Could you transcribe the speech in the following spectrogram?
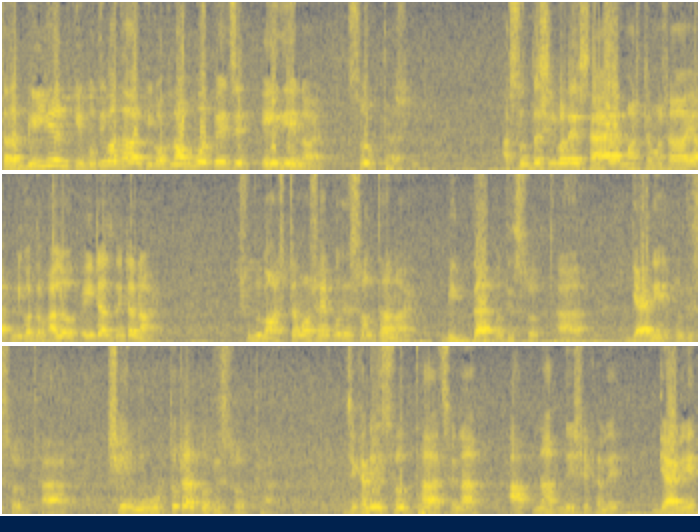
তারা বিলিয়ন কি, প্রতিবাদ হওয়ার কি, কত নম্বর পেয়েছে, এই দিয়ে নয়। শ্রদ্ধাশীল। আর শ্রদ্ধাশীল মানে স্যার, মাস্টারমশাই, আপনি কত ভালো। এইটা এটা নয়। শুধু মাস্টারমশাইয়ের প্রতি শ্রদ্ধা নয়, বিদ্যার প্রতি শ্রদ্ধা, জ্ঞানের প্রতি শ্রদ্ধা, সেই মুহূর্তটার প্রতি শ্রদ্ধা। যেখানে শ্রদ্ধা আছে না, আপনা আপনি সেখানে জ্ঞানের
